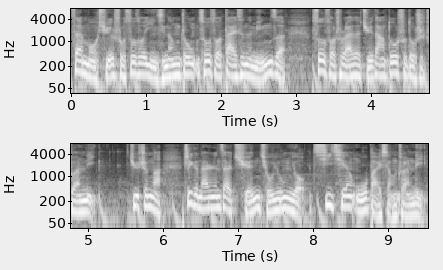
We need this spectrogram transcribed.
在某学术搜索引擎当中搜索戴森的名字，搜索出来的绝大多数都是专利。据称啊，这个男人在全球拥有七千五百项专利。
